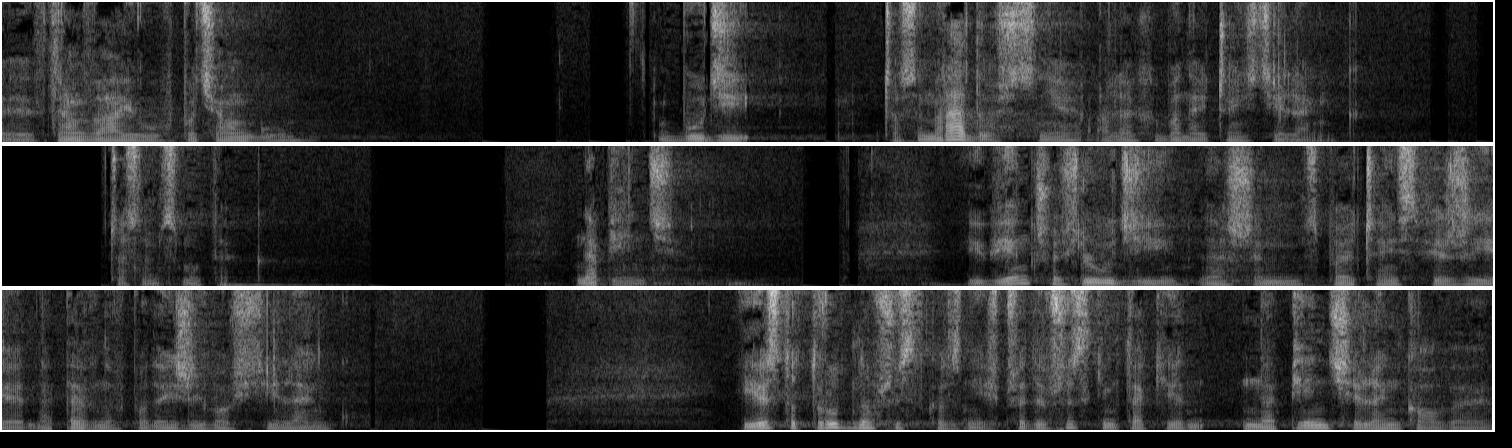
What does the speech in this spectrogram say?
y, w tramwaju, w pociągu budzi czasem radość, nie? ale chyba najczęściej lęk, czasem smutek, napięcie. I większość ludzi w naszym społeczeństwie żyje na pewno w podejrzywości i lęku. I jest to trudno wszystko znieść. Przede wszystkim takie napięcie lękowe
